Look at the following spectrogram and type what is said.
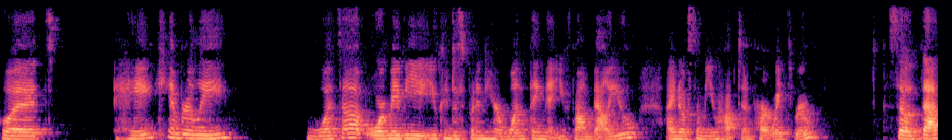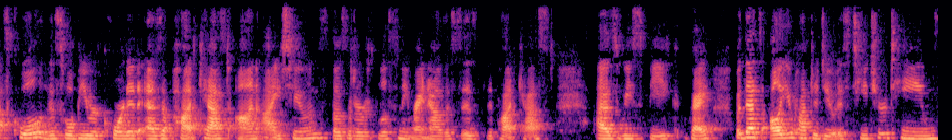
put, hey, Kimberly, what's up? Or maybe you can just put in here one thing that you found value. I know some of you hopped in partway through. So that's cool. This will be recorded as a podcast on iTunes. Those that are listening right now, this is the podcast as we speak. Okay. But that's all you have to do is teach your teams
